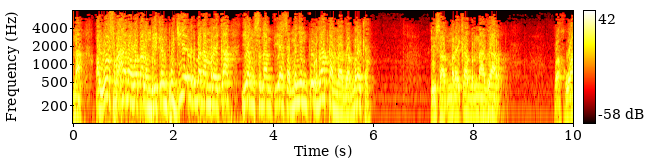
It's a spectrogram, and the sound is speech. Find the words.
Nah, Allah Subhanahu wa taala memberikan pujian kepada mereka yang senantiasa menyempurnakan nazar mereka. Di saat mereka bernazar bahwa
